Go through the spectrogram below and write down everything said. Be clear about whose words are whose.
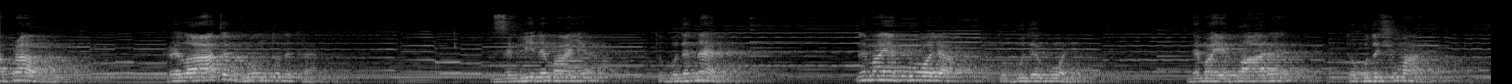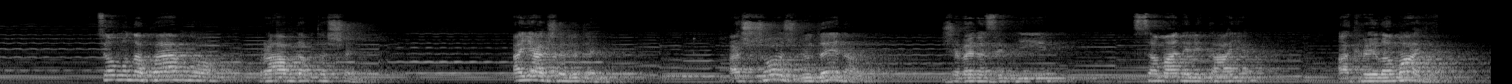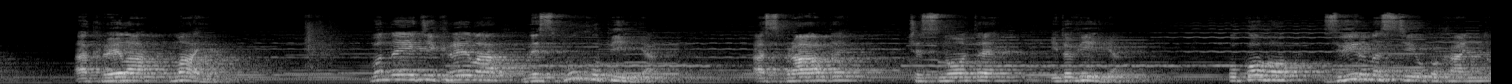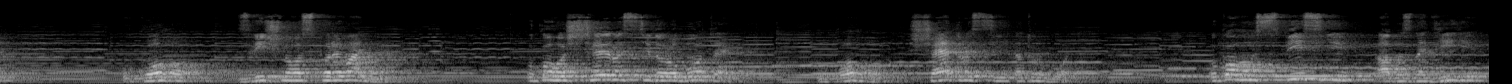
Speaker 1: а правда, крилатим ґрунту не треба. Землі немає, то буде небо. Немає поля, то буде воля. Немає пари, то будуть хмари. В цьому, напевно, правда пташина. А як же людина? А що ж людина живе на землі, сама не літає, а крила має, а крила має. Вони ті крила не з пуху пір'я, а з правди, чесноти і довір'я. У кого з вірності у коханні, у кого з вічного споривання, у кого щирості до роботи, у кого щедрості на турботи, у кого з пісні або з надії,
